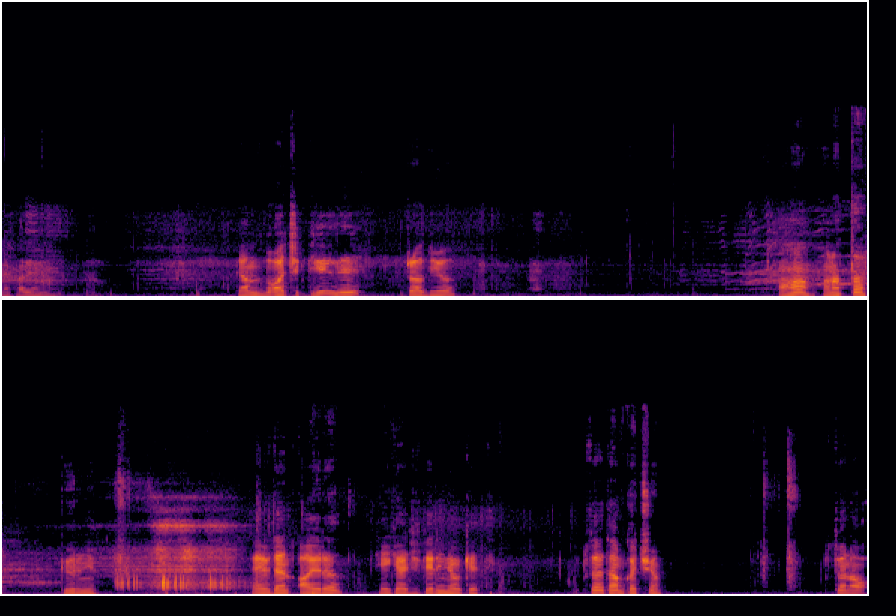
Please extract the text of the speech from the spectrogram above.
Ne kadar yani? Yalnız bu açık değildi. Radyo. Aha anahtar. Görünüyor. Evden ayrıl. Heykelcikleri yok et. Bu sefer tam kaçıyorum. Lütfen o,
